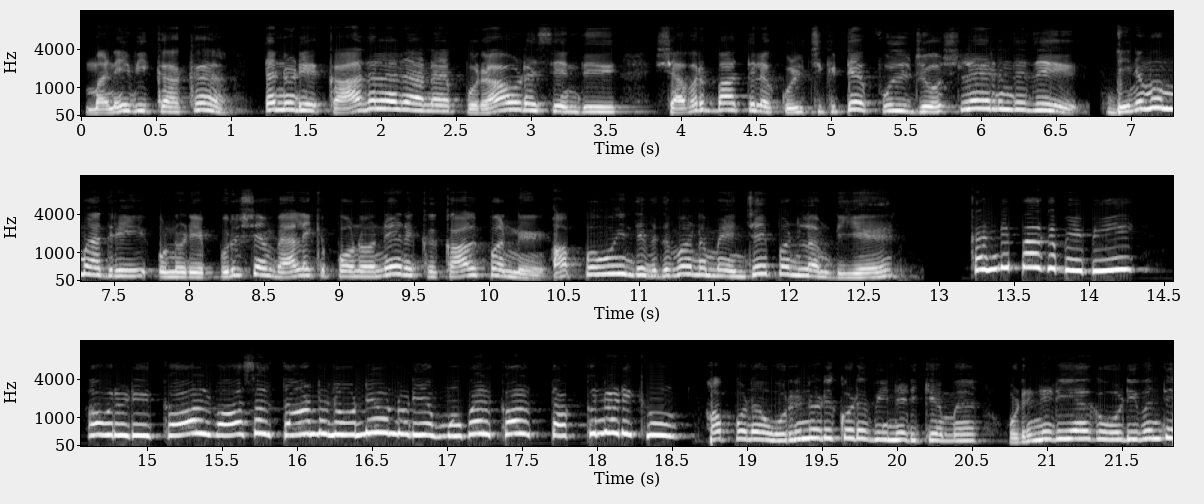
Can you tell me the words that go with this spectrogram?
மனைவி காக்கா தன்னுடைய காதலனான புறாவோட சேர்ந்து ஷவர் பாத்துல குளிச்சுக்கிட்டு ஃபுல் ஜோஷ்ல இருந்தது. தினமும் மாதிரி உன்னுடைய புருஷன் வேலைக்கு போனோன்னு எனக்கு கால் பண்ணு. அப்பவும் இந்த விதமா நம்ம என்ஜாய் பண்ணலாம் டியர் கண்டிப்பாக பேபி அவருடைய கால் வாசல் தாண்டனோடனே உன்னுடைய மொபைல் கால் டக்குன்னு அடிக்கும். அப்போ நான் ஒரு நொடி கூட வீணடிக்காம உடனடியாக ஓடி வந்து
